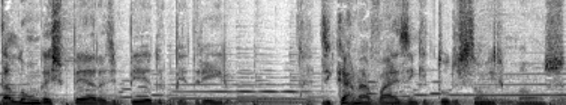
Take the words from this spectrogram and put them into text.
da longa espera de Pedro Pedreiro, de carnavais em que todos são irmãos,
